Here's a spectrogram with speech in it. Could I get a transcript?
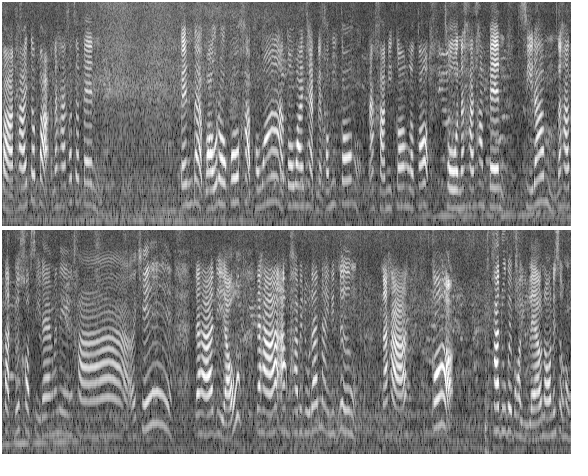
ฝาท้ายกระบะนะคะก็จะเป็น เป็นแบบเว้าโลโก้ค่ะ เพราะว่าตัว y t a g เนี่ยเขามีกล้องนะคะ มีกล้องแล้วก็โทนนะคะทำเป็นสีดำนะคะ ตัดด้วยขอบสีแดงนั่นเองค่ะ โอเคนะคะเดี๋ยวนะคะอังพาไปดูด้านในนิดนึงนะคะ ก็พาดูบ่อยๆอยู่แล้วเนาะในส่วนของ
